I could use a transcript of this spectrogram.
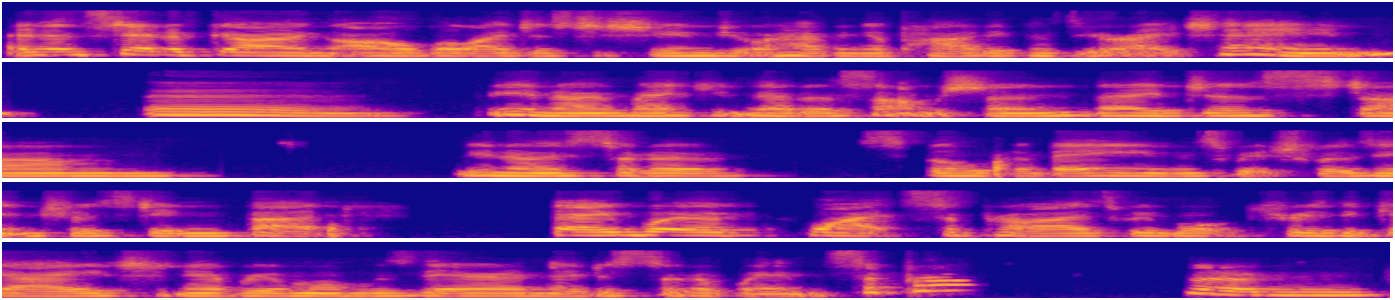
And instead of going, "Oh, well, I just assumed you were having a party because you're 18," Mm. you know, making that assumption, they just, um, you know, sort of spilled the beans, which was interesting. But they were quite surprised. We walked through the gate and everyone was there, and they just sort of went surprise, and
